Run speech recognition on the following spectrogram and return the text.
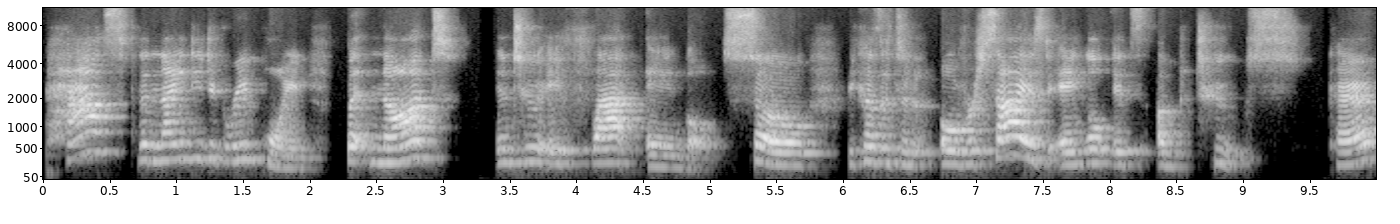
past the 90 degree point, but not into a flat angle. So because it's an oversized angle, it's obtuse, okay?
